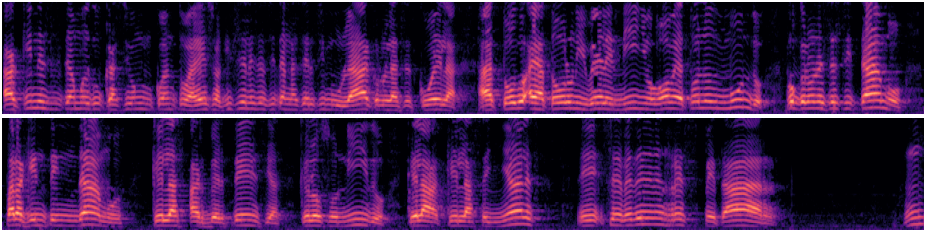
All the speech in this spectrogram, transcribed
aquí necesitamos educación en cuanto a eso. Aquí se necesitan hacer simulacros en las escuelas, a, todo, a todos los niveles, niños, jóvenes, a todo el mundo, porque lo necesitamos para que entendamos que las advertencias, que los sonidos, que, la, que las señales eh, se deben respetar. ¿Mm?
